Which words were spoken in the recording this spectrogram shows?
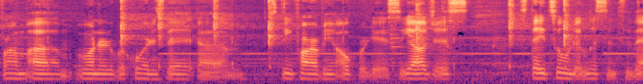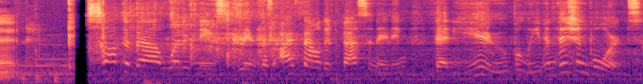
from um, one of the recordings that um, Steve Harvey and Oprah did. So y'all just stay tuned and listen to that. Talk about what it means to dream because I found it fascinating that you believe in vision boards.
